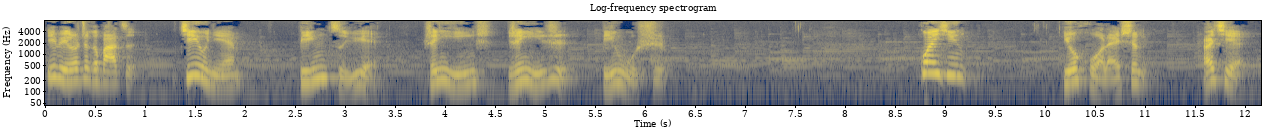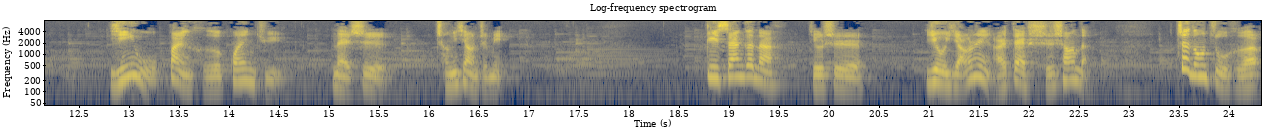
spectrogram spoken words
你比如这个八字，己酉年丙子月壬寅壬寅日丙午时，官星有火来生，而且。寅午半合官局，乃是丞相之命。第三个呢，就是有阳刃而带食伤的这种组合，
